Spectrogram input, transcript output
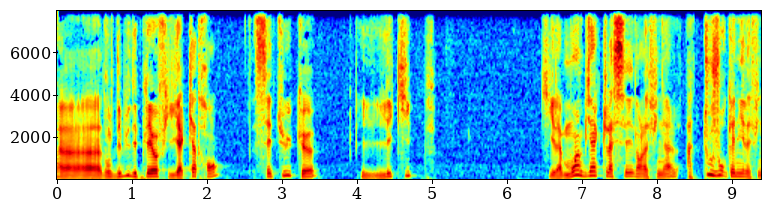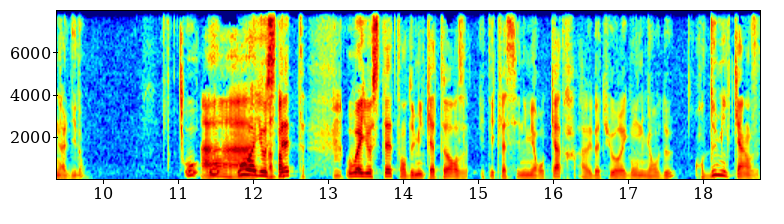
Euh, donc, début des playoffs il y a 4 ans, sais-tu que l'équipe qui est la moins bien classée dans la finale a toujours gagné la finale, dis donc? Ah, Ohio, State, hmm. Ohio State en 2014 était classé numéro 4, avait battu Oregon numéro 2. En 2015,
